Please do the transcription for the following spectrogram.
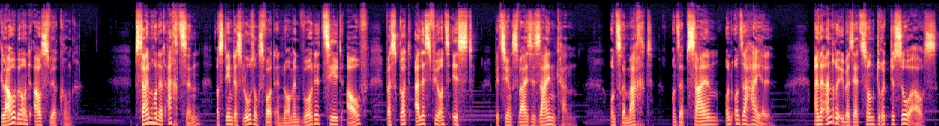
Glaube und Auswirkung. Psalm 118, aus dem das Losungswort entnommen wurde, zählt auf, was Gott alles für uns ist bzw. sein kann. Unsere Macht, unser Psalm und unser Heil. Eine andere Übersetzung drückt es so aus.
